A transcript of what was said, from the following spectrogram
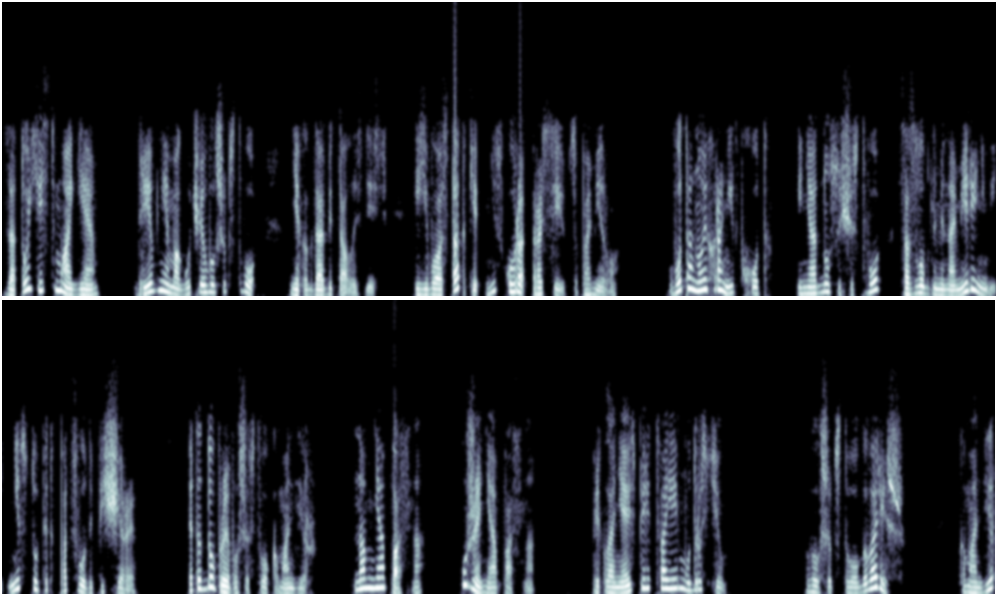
Зато есть магия. Древнее могучее волшебство некогда обитало здесь, и его остатки не скоро рассеются по миру. Вот оно и хранит вход, и ни одно существо со злобными намерениями не вступит под своды пещеры. Это доброе волшебство, командир. Нам не опасно. Уже не опасно. Преклоняюсь перед твоей мудростью. Волшебство, говоришь? Командир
